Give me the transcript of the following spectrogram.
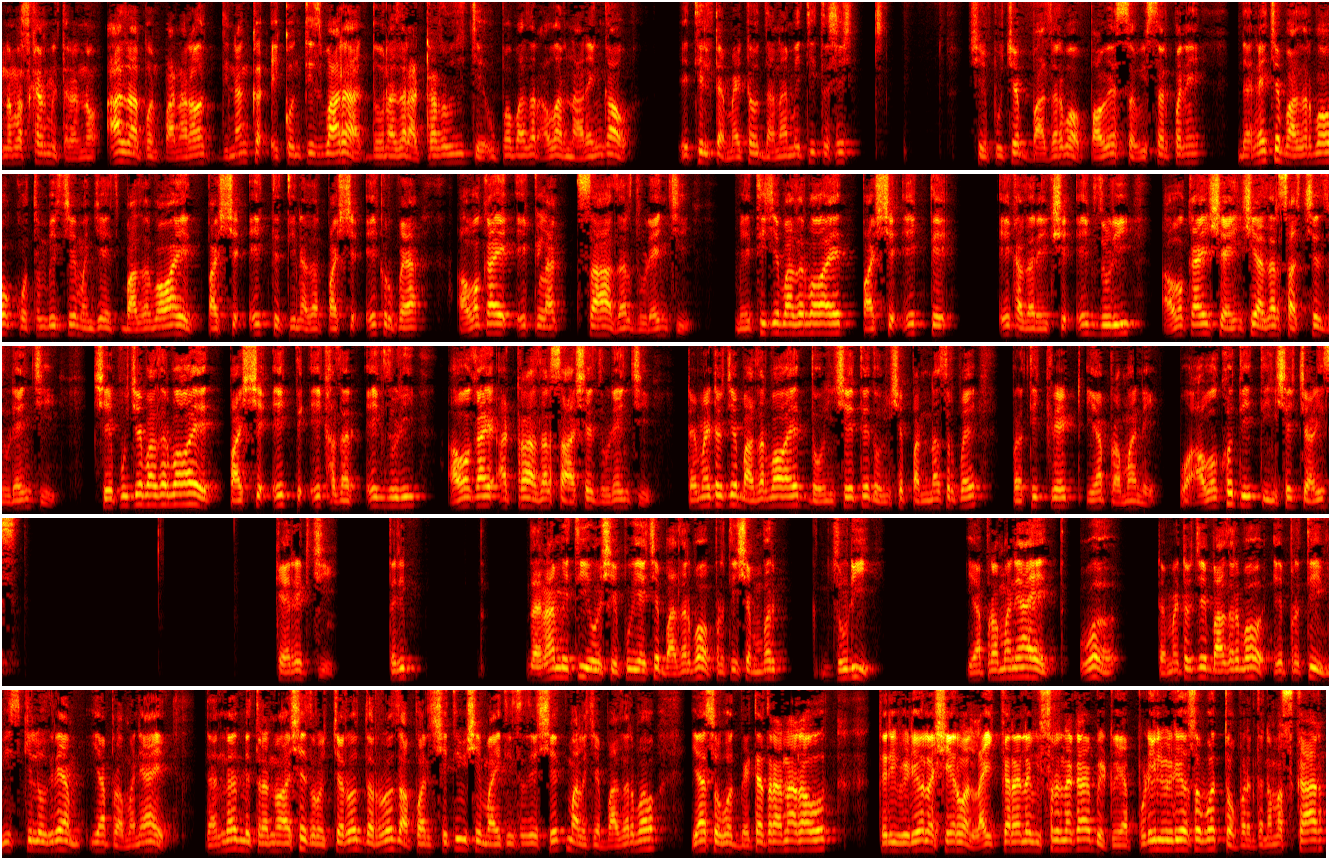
नमस्कार मित्रांनो आज आपण पाहणार आहोत दिनांक एकोणतीस बारा दोन हजार अठरा रोजीचे उपबाजार आवार नारेंगाव येथील टमॅटो धनामेथी तसेच शेपूचे बाजारभाव पाहूया सविस्तरपणे. धन्याचे बाजारभाव कोथिंबीरचे म्हणजेच बाजारभाव आहेत पाचशे एक ते तीन हजार पाचशे एक रुपया. आवक आहे एक लाख सहा हजार जुड्यांची. मेथीचे बाजारभाव आहेत पाचशे एक ते एक हजार एकशे एक जुडी. आवक आहे शहाऐंशी हजार सातशे जुड्यांची. शेपूचे बाजारभाव आहेत पाचशे एक ते एक हजार एक जुडी आवक आहे अठरा हजार सहाशे जुड्यांची. टोमॅटोचे बाजारभाव आहेत दोनशे ते दोनशे पन्नास रुपये प्रति क्रेट याप्रमाणे व आवक होती तीनशे चाळीस कॅरेटची. तरी धना मेथी व शेपू याचे बाजारभाव प्रति शंभर जुडी याप्रमाणे आहेत व टोमॅटोचे बाजारभाव हे प्रति वीस किलोग्रॅम याप्रमाणे आहेत. धन्यवाद मित्रांनो असेच रोजच्या रोज दररोज आपण शेतीविषयी माहिती तसेच शेतमालाचे बाजारभाव यासोबत भेटत राहणार आहोत. तरी व्हिडिओला शेअर व लाईक करायला विसरू नका. भेटूया पुढील व्हिडिओ सोबत. तोपर्यंत नमस्कार.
